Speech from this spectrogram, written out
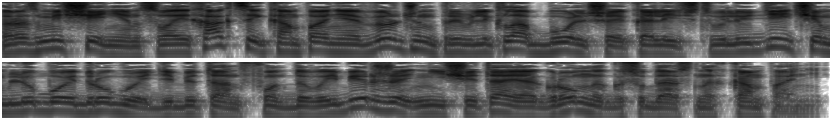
Размещением своих акций компания Virgin привлекла большее количество людей, чем любой другой дебютант фондовой биржи, не считая огромных государственных компаний.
